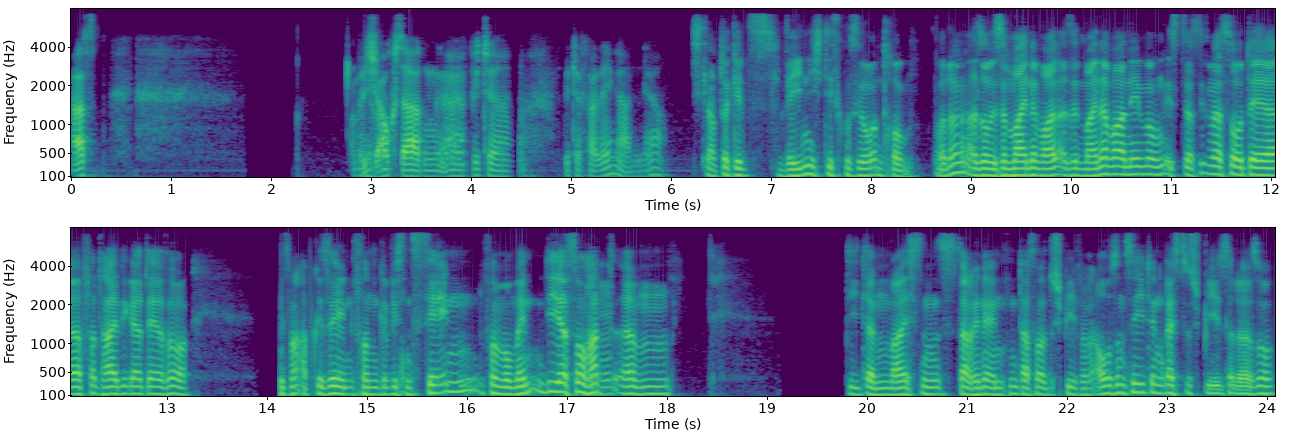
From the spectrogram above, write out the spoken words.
hast, würde ich auch sagen, äh, bitte, bitte verlängern, ja. ich glaube, da gibt's wenig Diskussion drum, oder? Also ist in meine Wahl, also in meiner Wahrnehmung ist das immer so der Verteidiger, der so, jetzt mal abgesehen von gewissen Szenen, von Momenten, die er so mhm. hat, ähm, die dann meistens darin enden, dass er das Spiel von außen sieht, den Rest des Spiels oder so,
